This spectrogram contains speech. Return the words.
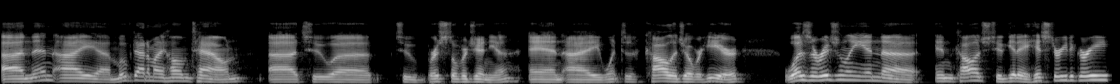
Uh, and then I uh, moved out of my hometown uh, to uh, to Bristol, Virginia, and I went to college over here. Was originally in in college to get a history degree,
